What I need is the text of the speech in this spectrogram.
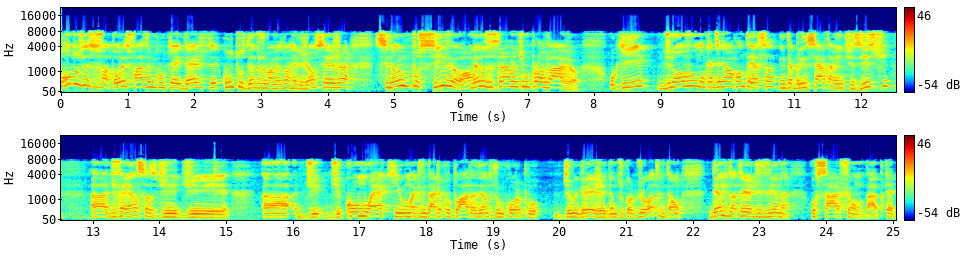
Todos esses fatores fazem com que a ideia de ter cultos dentro de uma mesma religião seja, se não impossível, ao menos extremamente improvável. O que, de novo, não quer dizer que não aconteça. Em Tebrim certamente existe uh, diferenças de, de, uh, de, de, como é que uma divindade é cultuada dentro de um corpo de uma igreja e dentro do corpo de outra. Então, dentro da trilha divina, o Sarfion, tá? porque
